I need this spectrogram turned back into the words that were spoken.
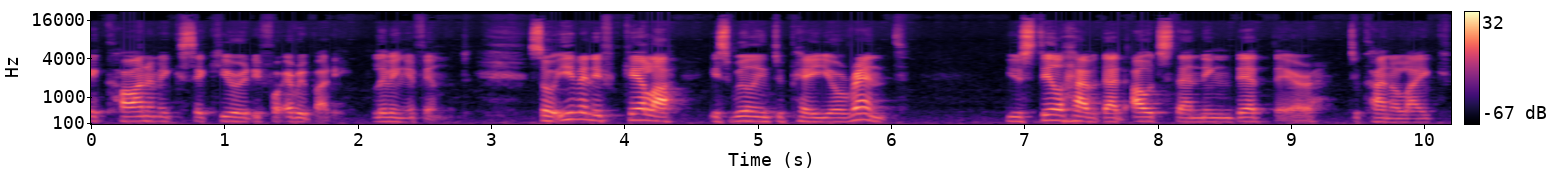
economic security for everybody living in Finland. So even if Kela is willing to pay your rent, you still have that outstanding debt there to kind of like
